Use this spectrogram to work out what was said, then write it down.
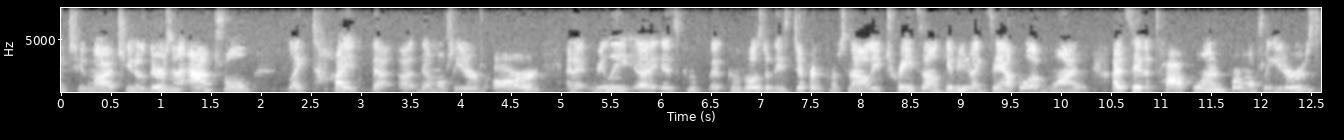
too much. You know, there's an actual like type that uh, the emotional eaters are, and it really uh, is com- uh, composed of these different personality traits. And I'll give you an example of one. I'd say the top one for emotional eaters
